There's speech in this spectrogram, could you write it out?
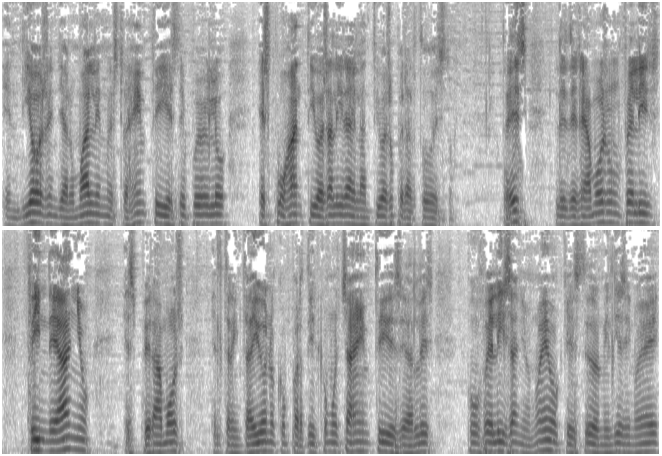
en Dios, en Yarumal, en nuestra gente y este pueblo es pujante y va a salir adelante y va a superar todo esto. Entonces, les deseamos un feliz fin de año, esperamos el 31 compartir con mucha gente y desearles un feliz año nuevo, que este 2019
